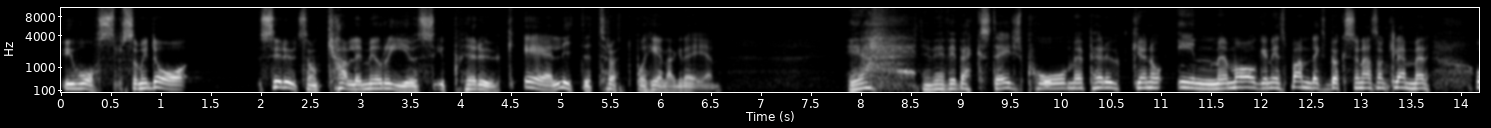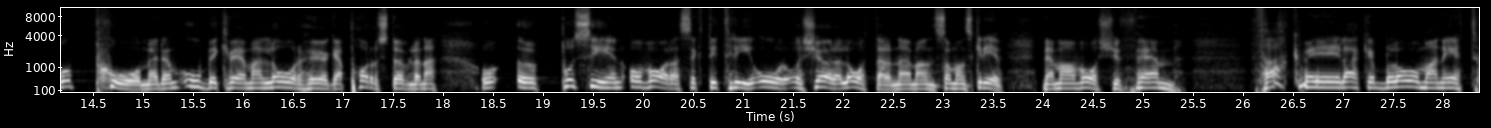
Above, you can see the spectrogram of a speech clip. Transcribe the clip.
i W.A.S.P. som idag ser ut som Kalle Moraeus i peruk är lite trött på hela grejen. Ja, nu är vi backstage. På med peruken och in med magen i spandexbyxorna som klämmer. Och på med de obekväma lårhöga porrstövlarna och upp på scen och vara 63 år och köra låtar när man, som man skrev när man var 25. Fuck me like a blåmanet.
